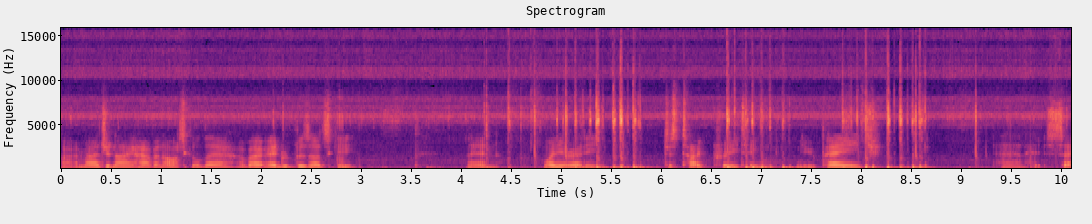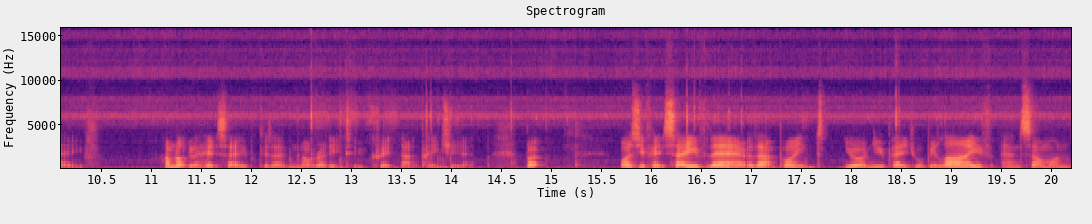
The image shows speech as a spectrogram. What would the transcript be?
I imagine I have an article there about Edward Bezudsky then when you're ready just type creating new page and hit save. I'm not going to hit save because I'm not ready to create that page yet. But once you've hit save there at that point, your new page will be live and someone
